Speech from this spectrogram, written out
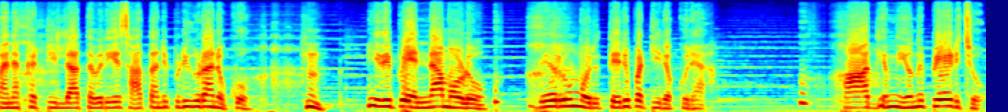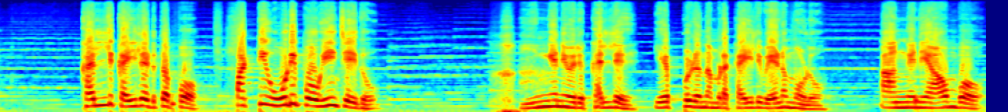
മനക്കെട്ടില്ലാത്തവരെ സാത്താനെ പിടികൂടാനൊക്കോ? ഇതിപ്പോ എന്നാ മോളോ? വെറും ഒരു തെരുപട്ടിയിലക്കുര. ആദ്യം നീ ഒന്ന് പേടിച്ചു? കല്ല് കയ്യിലെടുത്തപ്പോ പട്ടി ഓടിപ്പോവുകയും ചെയ്തു. ഇങ്ങനെ ഒരു കല്ല് എപ്പോഴും നമ്മുടെ കയ്യിൽ വേണം മോളൂ. അങ്ങനെയാവുമ്പോ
